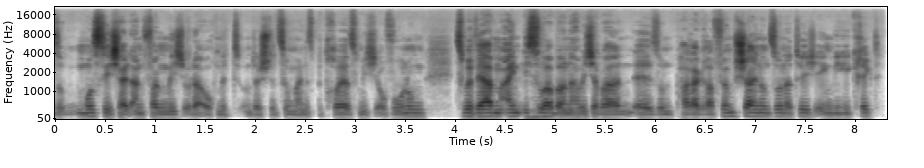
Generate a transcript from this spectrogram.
so musste ich halt anfangen, mich oder auch mit Unterstützung meines Betreuers, mich auf Wohnungen zu bewerben. Eigentlich Mhm. so, aber dann habe ich aber äh, so einen Paragraph 5-Schein und so natürlich irgendwie gekriegt.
